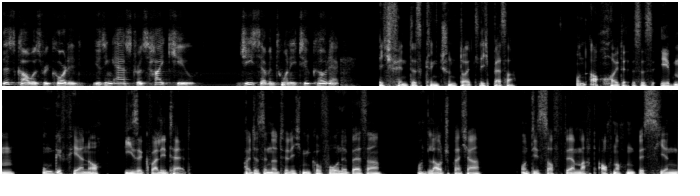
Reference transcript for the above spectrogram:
This call was recorded using Astra's HiQ G722 codec. Ich finde, es klingt schon deutlich besser. Und auch heute ist es eben ungefähr noch diese Qualität. Heute sind natürlich Mikrofone besser und Lautsprecher und die Software macht auch noch ein bisschen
